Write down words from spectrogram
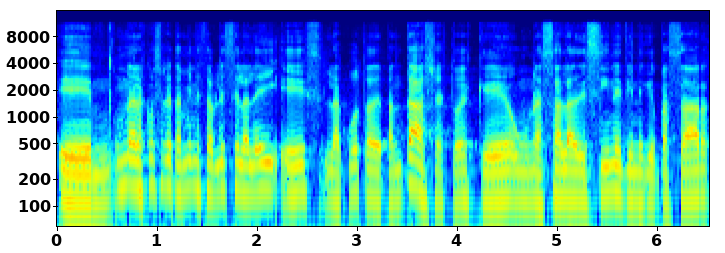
Eh, una de las cosas que también establece la ley es la cuota de pantalla, esto es que una sala de cine tiene que pasar,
